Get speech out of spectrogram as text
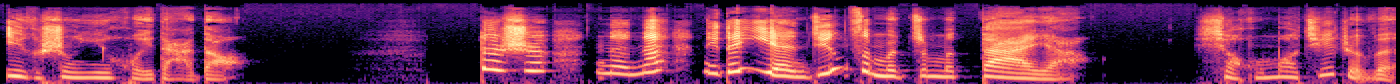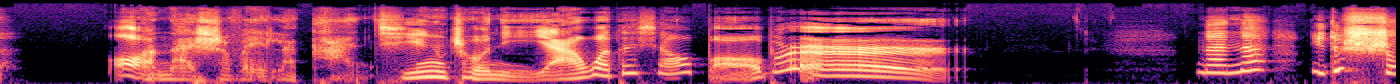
一个声音回答道。但是奶奶，你的眼睛怎么这么大呀？小红帽接着问。哦，那是为了看清楚你呀，我的小宝贝儿。奶奶，你的手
